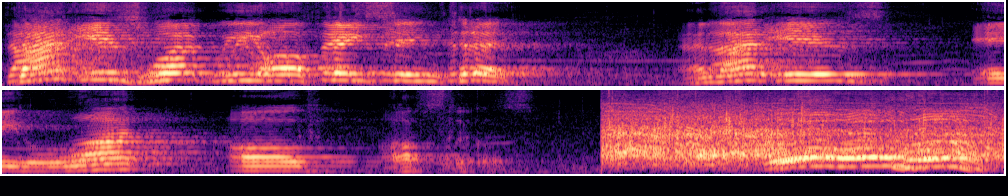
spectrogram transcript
That is what we are facing today. And that is a lot of obstacles. All over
